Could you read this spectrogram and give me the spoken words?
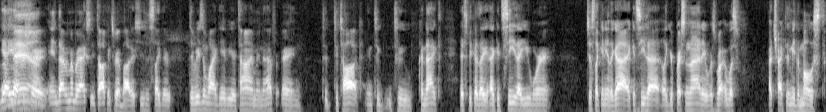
Yeah, yeah, man. for sure. And I remember actually talking to her about it. She's just like the the reason why I gave you your time and effort and to, to talk and to to connect is because I, I could see that you weren't just like any other guy. I could see mm-hmm. that like your personality was what was attracted me the most,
